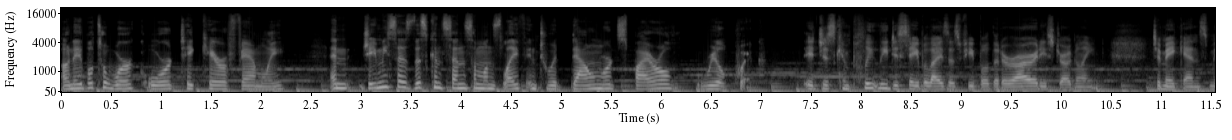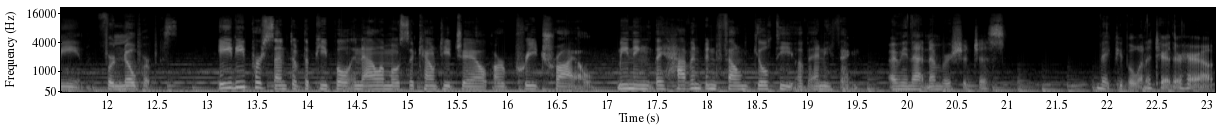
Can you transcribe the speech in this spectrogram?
unable to work or take care of family. And Jamie says this can send someone's life into a downward spiral real quick. It just completely destabilizes people that are already struggling to make ends meet for no purpose. 80% of the people in Alamosa County Jail are pre trial, meaning they haven't been found guilty of anything. I mean, that number should just make people want to tear their hair out.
